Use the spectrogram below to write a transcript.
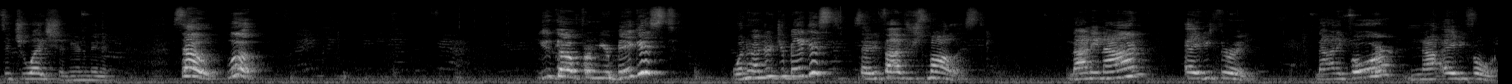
situation here in a minute. So, look. You go from your biggest, 100 your biggest, 75 is your smallest. 99, 83. 94, not 84.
